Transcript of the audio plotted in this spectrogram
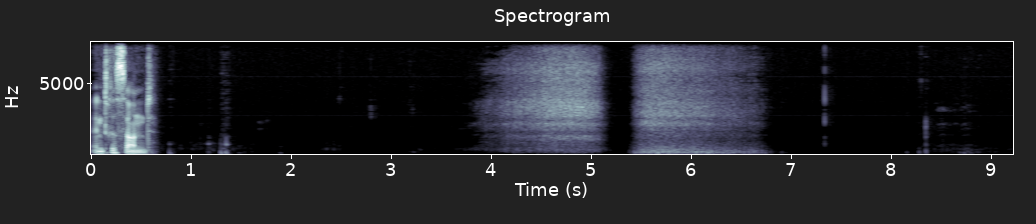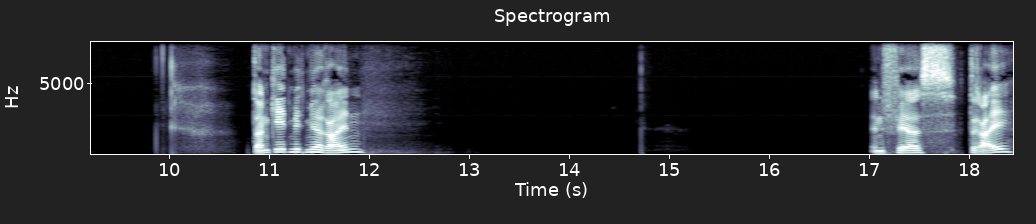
Interessant. Dann geht mit mir rein. In Vers 3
